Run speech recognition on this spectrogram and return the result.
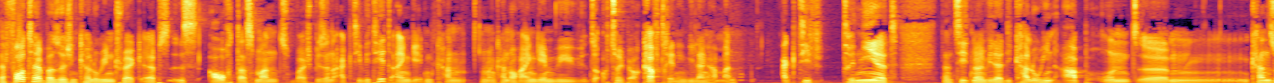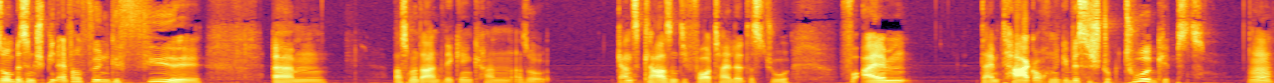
der Vorteil bei solchen Kalorien-Track-Apps ist auch, dass man zum Beispiel seine Aktivität eingeben kann. Man kann auch eingeben, wie, zum Beispiel auch Krafttraining, wie lange hat man aktiv trainiert, dann zieht man wieder die Kalorien ab und ähm, kann so ein bisschen spielen, einfach für ein Gefühl, ähm, was man da entwickeln kann. Also ganz klar sind die Vorteile, dass du vor allem deinem Tag auch eine gewisse Struktur gibst. Ne?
